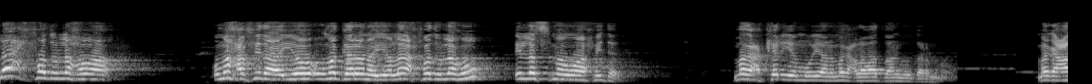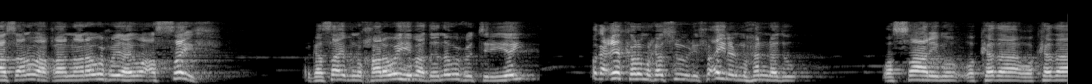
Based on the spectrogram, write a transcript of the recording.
laa axfadu lahwa uma xafidaayo uma garanayo laa axfadu lahu ila isman waaxidan. Magac keliya mooyaane magac labaad baan igu garan maayo. Magacaasaan u aqaanaana wuxuu yahay waa assayf. Markaasaa ibnu khaalaweyhi baa dabeedna wuxuu tiriyey magacyo kaleo markaasuu yidhi fa ayna almuhannadu? Wasaarimu wa kada? Wa kada?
